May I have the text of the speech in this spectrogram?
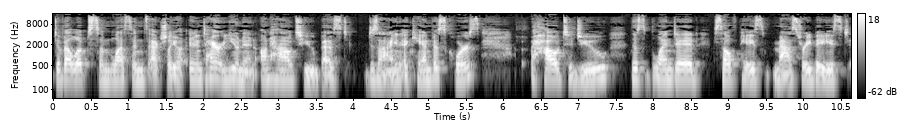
developed some lessons, actually, an entire unit on how to best design a Canvas course, how to do this blended, self paced, mastery based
